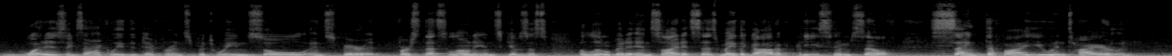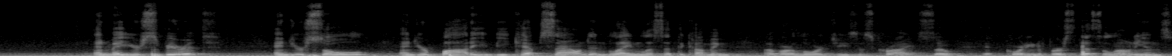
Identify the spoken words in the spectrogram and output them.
What is exactly the difference between soul and spirit? First Thessalonians gives us a little bit of insight. It says, May the God of peace himself sanctify you entirely, and may your spirit and your soul and your body be kept sound and blameless at the coming of our Lord Jesus Christ. So, according to 1 Thessalonians,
